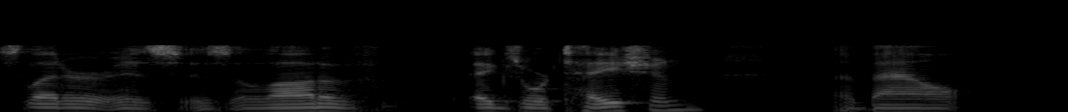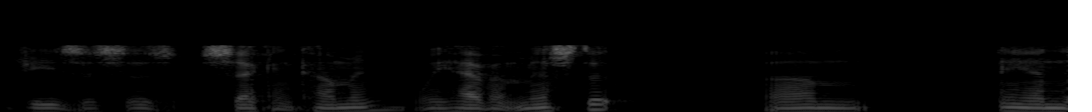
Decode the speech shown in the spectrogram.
this letter is, is a lot of exhortation about Jesus' second coming. We haven't missed it. Um, and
